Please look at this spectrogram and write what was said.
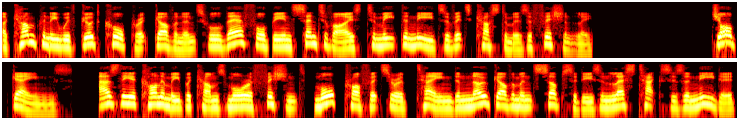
A company with good corporate governance will therefore be incentivized to meet the needs of its customers efficiently. Job gains As the economy becomes more efficient, more profits are obtained and no government subsidies and less taxes are needed,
